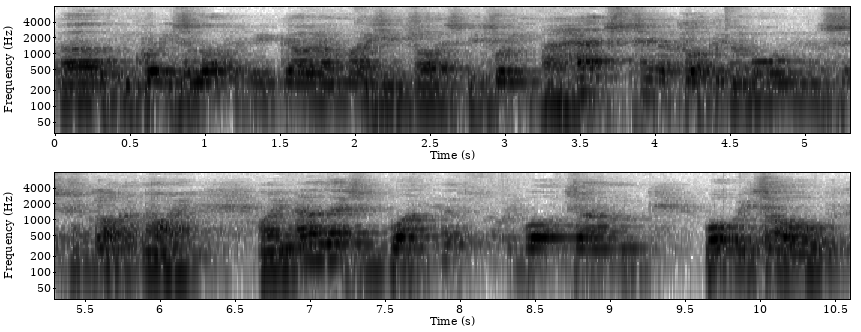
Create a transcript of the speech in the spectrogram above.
uh, when queens likely to be going on mating flights between perhaps 10 o'clock in the morning and 6 o'clock at night. I know that's what, what, um, what we're told,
